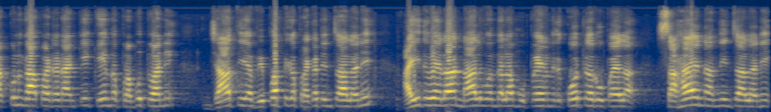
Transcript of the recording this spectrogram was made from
హక్కును కాపాడడానికి కేంద్ర ప్రభుత్వాన్ని జాతీయ విపత్తుగా ప్రకటించాలని ఐదు వేల నాలుగు వందల ముప్పై ఎనిమిది కోట్ల రూపాయల సహాయాన్ని అందించాలని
